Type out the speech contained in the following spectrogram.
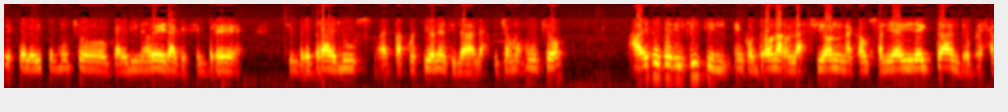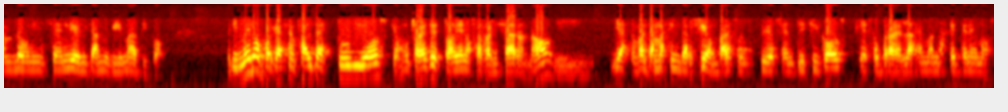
esto lo dice mucho Carolina Vera, que siempre, siempre trae luz a estas cuestiones y la, escuchamos mucho. A veces es difícil encontrar una relación, una causalidad directa entre, por ejemplo, un incendio y el cambio climático. Primero porque hacen falta estudios que muchas veces todavía no se realizaron, ¿no? Y, y hace falta más inversión para esos estudios científicos, que es otra de las demandas que tenemos.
